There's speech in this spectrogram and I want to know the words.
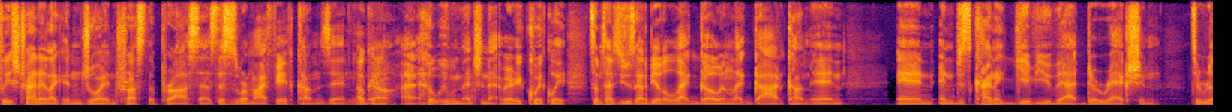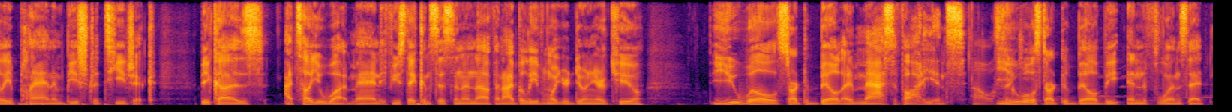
Please try to like enjoy and trust the process. This is where my faith comes in. You Okay. know? I, we mentioned that very quickly. Sometimes you just got to be able to let go and let God come in and and just kind of give you that direction to really plan and be strategic. Because I tell you what, man, if you stay consistent enough, and I believe in what you're doing here, Q, you will start to build a massive audience. Oh, well, thank you will start to build the influence that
